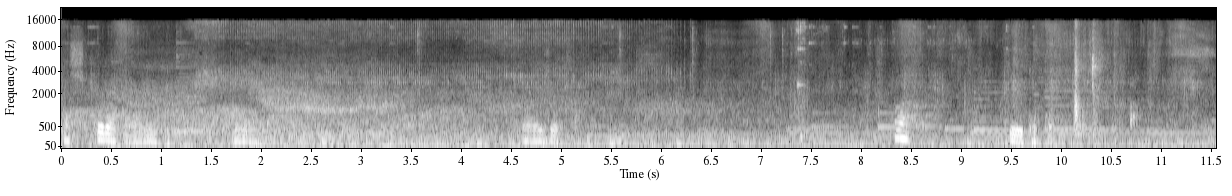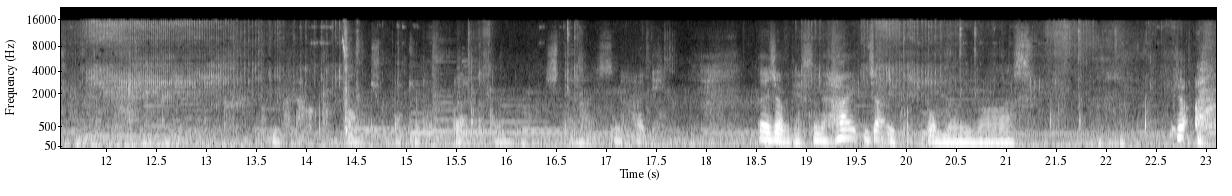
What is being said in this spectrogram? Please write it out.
端っこだからね、大丈夫あ、というところ今なんかポンって言ったけど、ライト飛んでしてないですね。はい。大丈夫。ですね。はい。じゃあ行こうと思います。じゃあ。は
